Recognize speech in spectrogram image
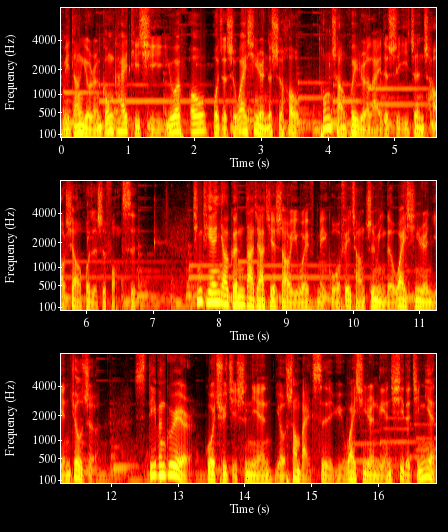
每当有人公开提起 UFO 或者是外星人的时候，通常会惹来的是一阵嘲笑或者是讽刺？今天要跟大家介绍一位美国非常知名的外星人研究者 Stephen Greer。过去几十年有上百次与外星人联系的经验，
